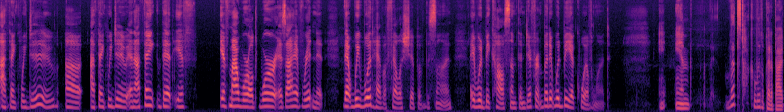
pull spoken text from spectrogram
I think we do. Uh, I think we do, and I think that if if my world were as I have written it, that we would have a fellowship of the sun. It would be called something different, but it would be equivalent. And let's talk a little bit about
